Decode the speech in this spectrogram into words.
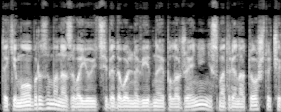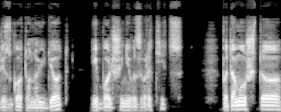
Таким образом, она завоюет себе довольно видное положение, несмотря на то, что через год он уйдет и больше не возвратится. Потому что,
